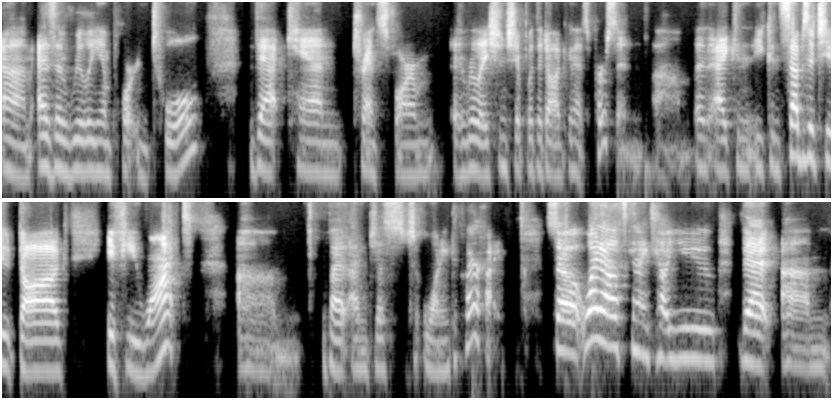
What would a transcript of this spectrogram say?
um, as a really important tool that can transform a relationship with a dog and its person. Um, and I can you can substitute dog if you want, um, but I'm just wanting to clarify. So, what else can I tell you that um,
